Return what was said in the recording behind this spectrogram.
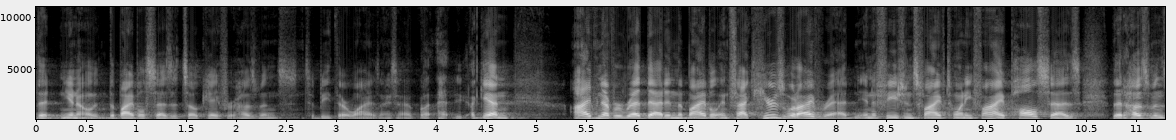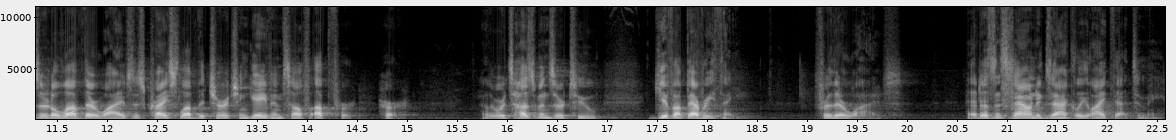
that, you know, the Bible says it's okay for husbands to beat their wives. I said, again, I've never read that in the Bible. In fact, here's what I've read in Ephesians 5:25. Paul says that husbands are to love their wives as Christ loved the church and gave himself up for her. In other words, husbands are to give up everything for their wives. That doesn't sound exactly like that to me.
